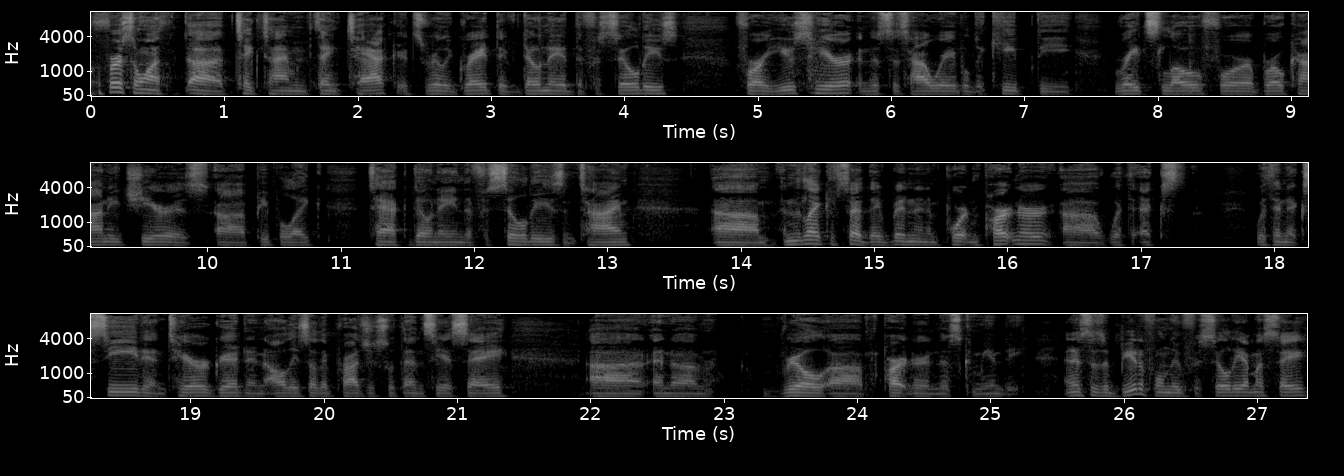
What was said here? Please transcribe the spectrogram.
first I want to uh, take time to thank TACC. It's really great. They've donated the facilities for our use here, and this is how we're able to keep the rates low for BroCon each year is uh, people like TACC donating the facilities and time. Um, and like I said, they've been an important partner uh, with X, within XSEDE and TeraGrid and all these other projects with NCSA uh, and a real uh, partner in this community. And this is a beautiful new facility, I must say.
